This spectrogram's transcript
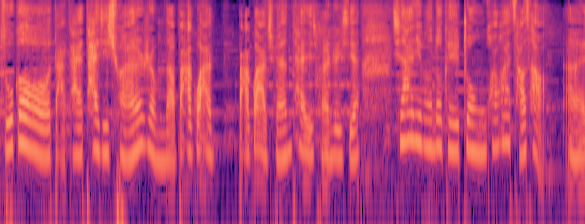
足够打开太极拳什么的八卦八卦拳、太极拳这些，其他地方都可以种花花草草。呃，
